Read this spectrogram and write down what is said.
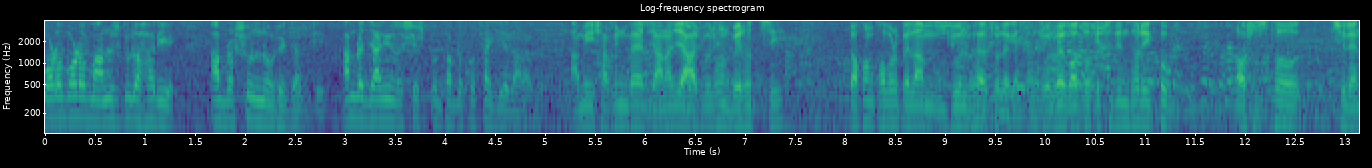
বড় বড় মানুষগুলো হারিয়ে আমরা শূন্য হয়ে যাচ্ছি। আমরা জানি না শেষ পর্যন্ত আমরা কোথায় গিয়ে দাঁড়াবো। আমি শাফিন ভাইয়ের জানা যে আসব যখন বের হচ্ছি। তখন খবর পেলাম জুয়েল ভাইও চলে গেছেন। জুয়েল ভাই গত কিছুদিন ধরেই খুব অসুস্থ ছিলেন।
